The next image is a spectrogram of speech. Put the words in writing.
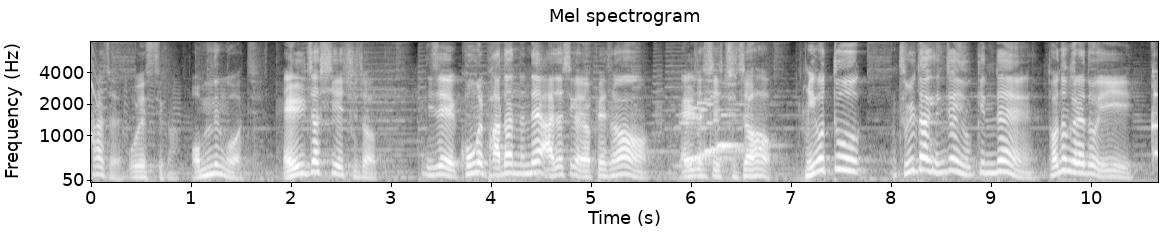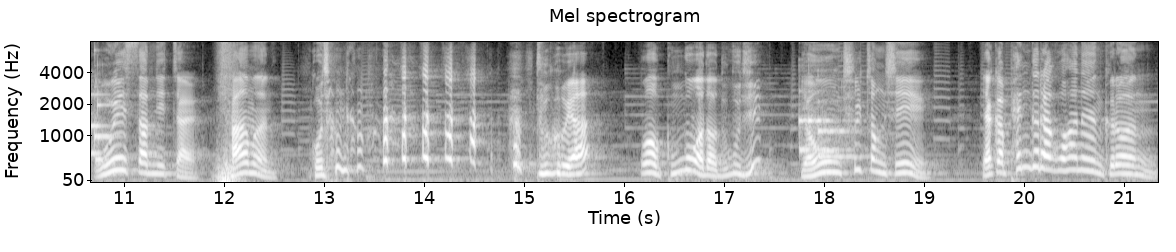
사라져요, OS가. 없는 것 같아. 엘저씨의 주접. 이제 공을 받았는데 아저씨가 옆에서 엘저씨의 주접. 이것도 둘 다 굉장히 웃긴데 저는 그래도 이 OS 합리짤. 다음은 고장남. 누구야? 와 궁금하다. 누구지? 영웅 출정식. 약간 팬들하고 하는 그런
